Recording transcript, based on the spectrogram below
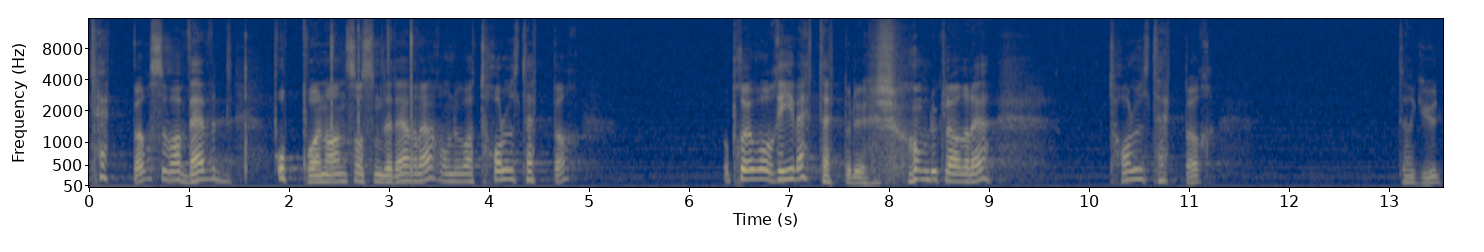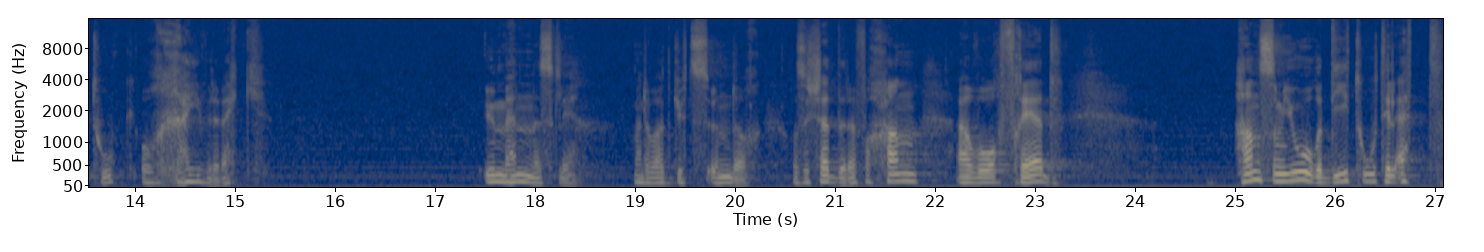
tepper som var vevd oppå en annen, sånn som det der. der om det var tolv tepper. Og Prøv å rive ett teppe, du. Se om du klarer det. Tolv tepper der Gud tok og reiv det vekk. Umenneskelig, men det var et Guds under. Og så skjedde det, for han er vår fred. Han som gjorde de to til ett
